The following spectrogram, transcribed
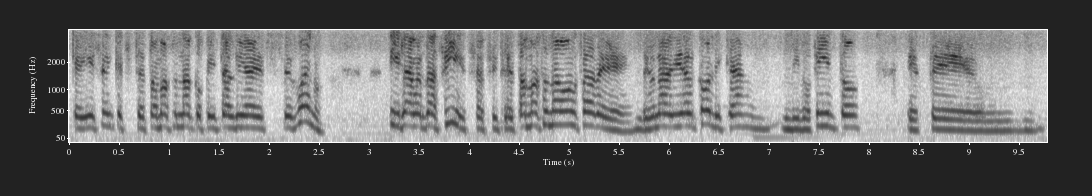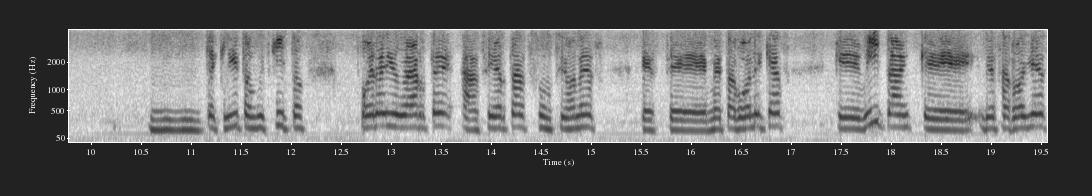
que dicen que si te tomas una copita al día es, es bueno y la verdad sí o sea, si te tomas una onza de, de una bebida alcohólica un vino tinto este un, un tequilito un whisky puede ayudarte a ciertas funciones este metabólicas que evitan que desarrolles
